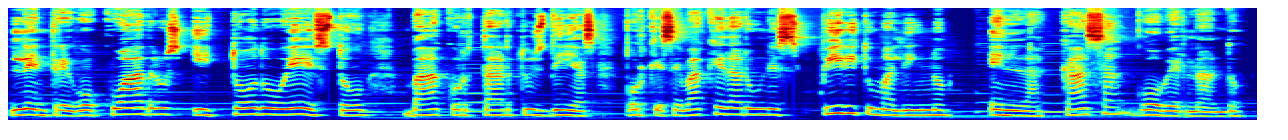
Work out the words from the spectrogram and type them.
le entregó cuadros y todo esto va a cortar tus días porque se va a quedar un espíritu maligno en la casa gobernando.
